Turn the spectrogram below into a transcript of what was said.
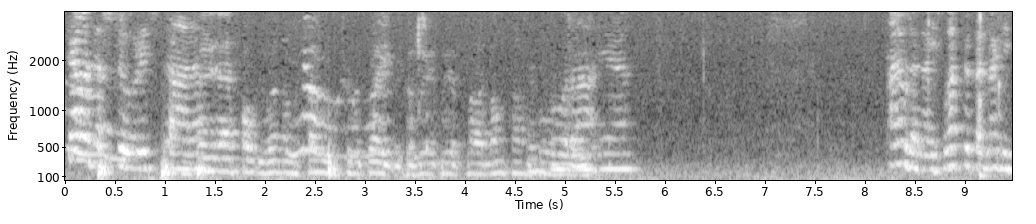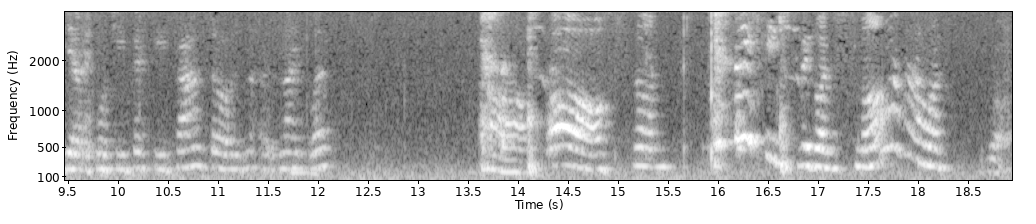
Tell us a story, It's Sarah. only their fault we went on the phone to the break because we, we applied a long time Before before. that, yeah. I know they're nice lift because Maggie did only fourteen, fifteen pounds, so it was, it was a nice lift. Oh, oh, son. His face seems to be going smaller, Howard. Right.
